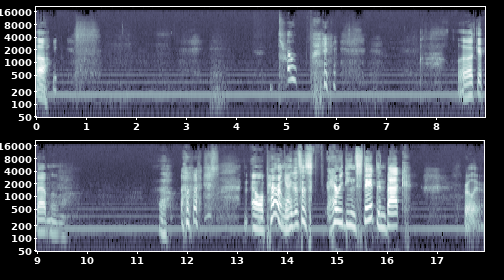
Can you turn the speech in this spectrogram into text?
Ah. Oh, Oh, look at that movement. Oh. Ah. now, apparently, Okay. this is Harry Dean Stanton back earlier.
